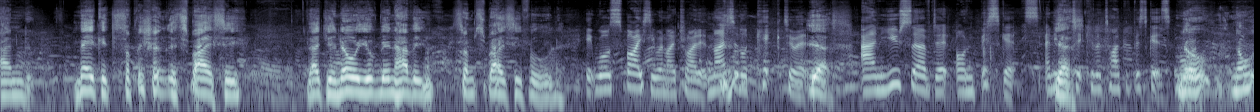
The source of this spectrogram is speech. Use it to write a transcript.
and make it sufficiently spicy that you know you've been having some spicy food. It was spicy when I tried it. Nice little kick to it. Yes. And you served it on biscuits. Any Yes. particular type of biscuits? No, no.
